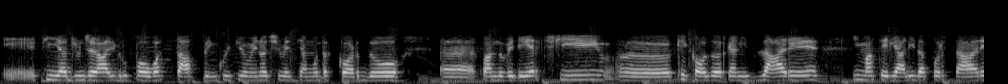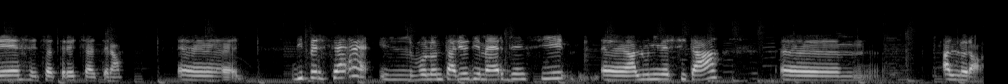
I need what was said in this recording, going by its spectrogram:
e ti aggiungerà il gruppo WhatsApp in cui più o meno ci mettiamo d'accordo eh, quando vederci, eh, che cosa organizzare, i materiali da portare, eccetera, eccetera. Eh, di per sé il volontario di emergency eh, all'università, ehm, allora,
